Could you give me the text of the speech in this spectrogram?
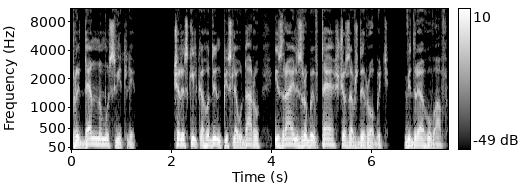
при денному світлі. Через кілька годин після удару Ізраїль зробив те, що завжди робить – відреагував.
